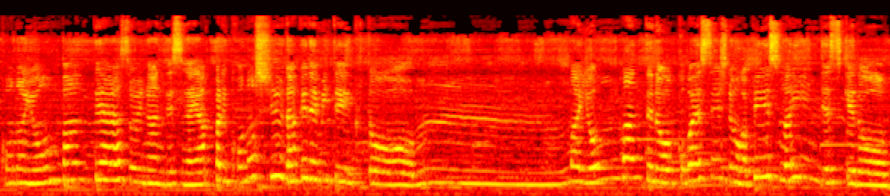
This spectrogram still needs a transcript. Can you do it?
この4番手争いなんですがやっぱりこの週だけで見ていくとうん、まあ、4番手の小林選手の方がペースはいいんですけど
